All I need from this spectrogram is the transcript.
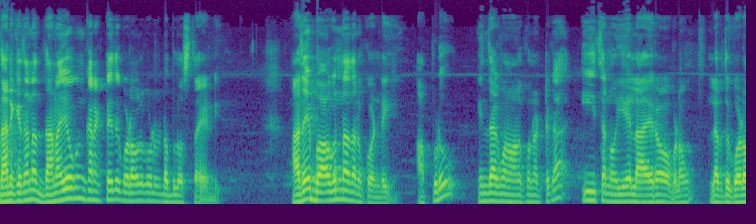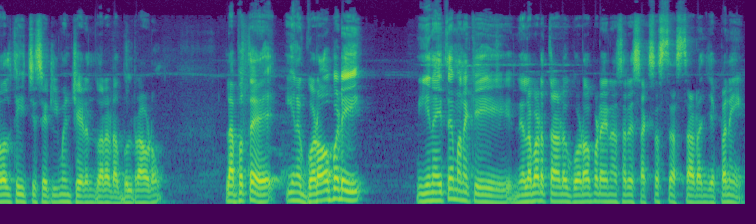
దానికి ఏదైనా ధనయోగం కనెక్ట్ అయితే గొడవలు కూడా డబ్బులు వస్తాయండి. అదే బాగున్నది అనుకోండి అప్పుడు ఇందాక మనం అనుకున్నట్టుగా ఈతను ఏ లాయరో అవ్వడం లేకపోతే గొడవలు తీర్చి సెటిల్మెంట్ చేయడం ద్వారా డబ్బులు రావడం లేకపోతే ఈయన గొడవపడి ఈయనైతే మనకి నిలబడతాడు గొడవపడైనా సరే సక్సెస్ తెస్తాడని చెప్పని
